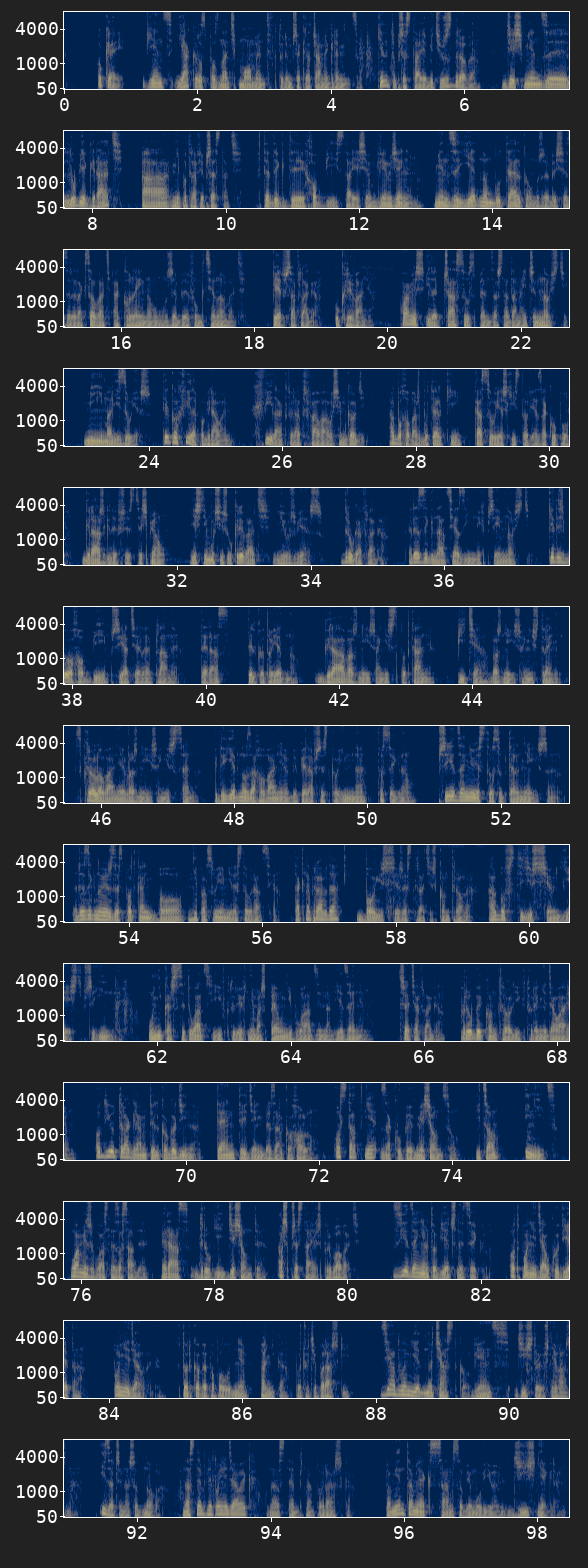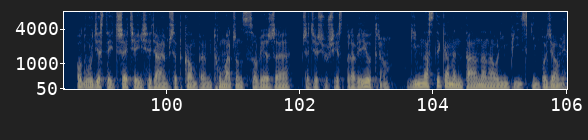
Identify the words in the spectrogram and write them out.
Okej, Więc jak rozpoznać moment, w którym przekraczamy granicę? Kiedy to przestaje być już zdrowe? Gdzieś między lubię grać, a nie potrafię przestać. Wtedy, gdy hobby staje się więzieniem. Między jedną butelką, żeby się zrelaksować, a kolejną, żeby funkcjonować. Pierwsza flaga. Ukrywanie. Kłamiesz, ile czasu spędzasz na danej czynności. Minimalizujesz. Tylko chwilę pograłem. Chwila, która trwała 8 godzin. Albo chowasz butelki, kasujesz historię zakupów, grasz, gdy wszyscy śpią. Jeśli musisz ukrywać, już wiesz. Druga flaga. Rezygnacja z innych przyjemności. Kiedyś było hobby, przyjaciele, plany. Teraz tylko to jedno. Gra ważniejsza niż spotkanie. Picie ważniejsze niż trening. Scrollowanie ważniejsze niż sen. Gdy jedno zachowanie wypiera wszystko inne, to sygnał. Przy jedzeniu jest to subtelniejsze. Rezygnujesz ze spotkań, bo nie pasuje mi restauracja. Tak naprawdę boisz się, że stracisz kontrolę, albo wstydzisz się jeść przy innych. Unikasz sytuacji, w których nie masz pełni władzy nad jedzeniem. Trzecia flaga. Próby kontroli, które nie działają. Od jutra gram tylko godzinę. Ten tydzień bez alkoholu. Ostatnie zakupy w miesiącu. I co? I nic. Łamiesz własne zasady. Raz, drugi, dziesiąty, aż przestajesz próbować. Z jedzeniem to wieczny cykl. Od poniedziałku dieta. Poniedziałek. Wtorkowe popołudnie panika, poczucie porażki. Zjadłem jedno ciastko, więc dziś to już nieważne. I zaczynasz od nowa. Następny poniedziałek, następna porażka. Pamiętam, jak sam sobie mówiłem: Dziś nie gram. O 23 siedziałem przed kąpem, tłumacząc sobie, że przecież już jest prawie jutro. Gimnastyka mentalna na olimpijskim poziomie.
